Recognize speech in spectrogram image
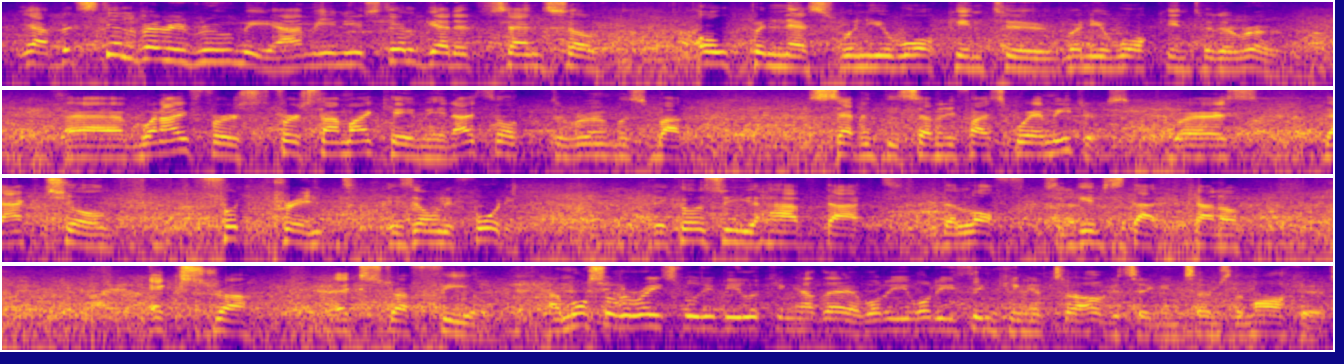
Right. yeah, but still very roomy. I mean, you still get a sense of openness when you walk into when you walk into the room. Uh, when I first first time I came in, I thought the room was about 70, 75 square meters, whereas the actual footprint is only 40. Because you have that the loft, it gives that kind of extra extra feel. And what sort of rates will you be looking at there? What are you What are you thinking of targeting in terms of the market?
